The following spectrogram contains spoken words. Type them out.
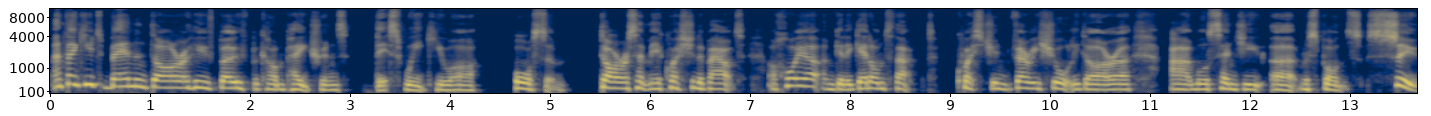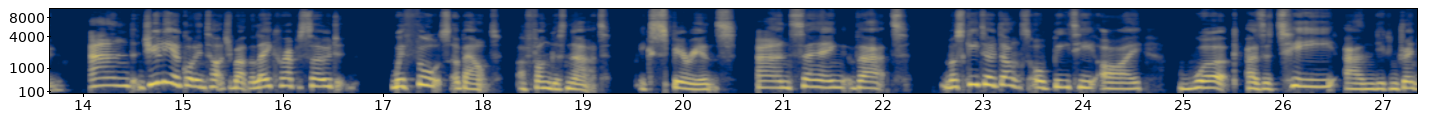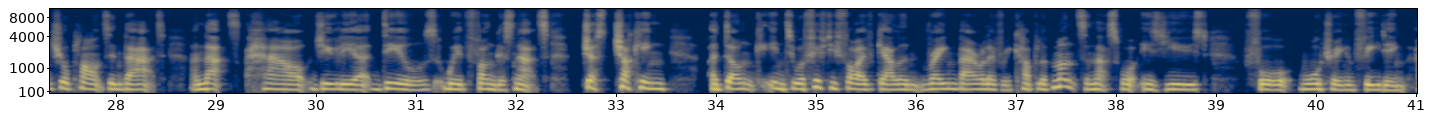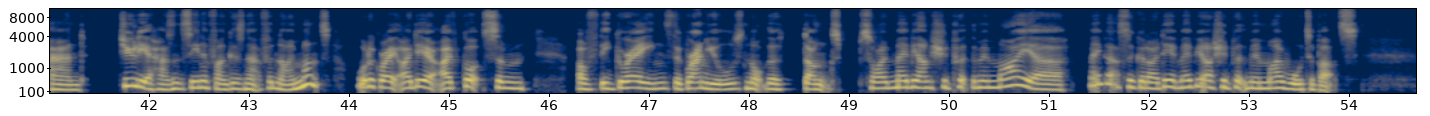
And thank you to Ben and Dara, who've both become patrons this week. You are awesome. Dara sent me a question about a Hoya. I'm going to get onto that question very shortly, Dara. Uh, we'll send you a response soon. And Julia got in touch about the LECA episode with thoughts about a fungus gnat experience and saying that mosquito dunks or BTI work as a tea and you can drench your plants in that. And that's how Julia deals with fungus gnats. Just chucking a dunk into a 55 gallon rain barrel every couple of months. And that's what is used for watering and feeding. And Julia hasn't seen a fungus gnat for nine months. What a great idea. I've got some of the grains, the granules, not the dunks. So I, maybe I should put them in my, uh, maybe that's a good idea. Maybe I should put them in my water butts.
